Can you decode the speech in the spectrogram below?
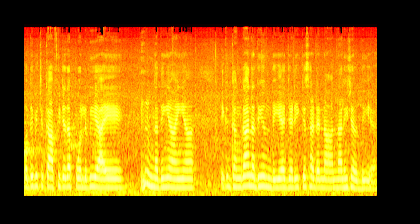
ਉਹਦੇ ਵਿੱਚ ਕਾਫੀ ਜ਼ਿਆਦਾ ਪੁੱਲ ਵੀ ਆਏ, ਨਦੀਆਂ ਆਈਆਂ। ਇੱਕ ਗੰਗਾ ਨਦੀ ਹੁੰਦੀ ਹੈ, ਜਿਹੜੀ ਕਿ ਸਾਡੇ ਨਾਲ ਨਾਲ ਹੀ ਚੱਲਦੀ ਹੈ।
